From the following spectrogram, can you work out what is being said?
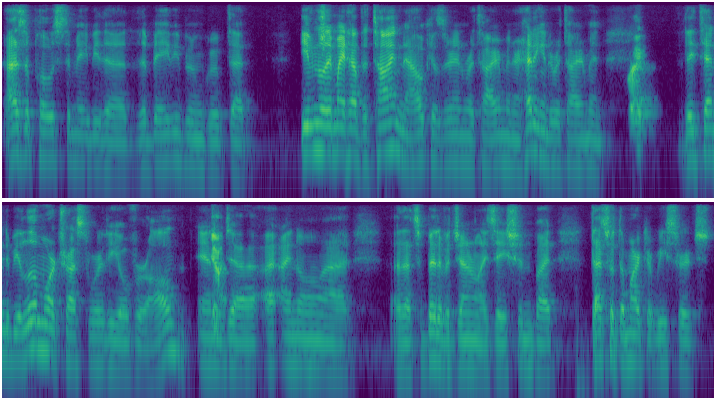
as opposed to maybe the the baby boom group that, even though they might have the time now because they're in retirement or heading into retirement, right they tend to be a little more trustworthy overall. And yeah. uh, I, I, know uh, that's a bit of a generalization, but that's what the market research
